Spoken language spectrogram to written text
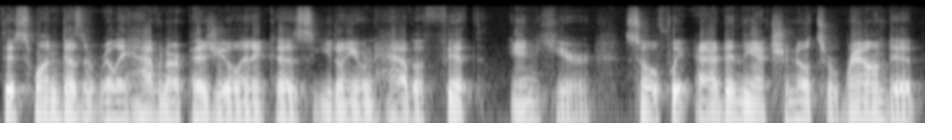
This one doesn't really have an arpeggio in it because you don't even have a fifth in here. So if we add in the extra notes around it,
